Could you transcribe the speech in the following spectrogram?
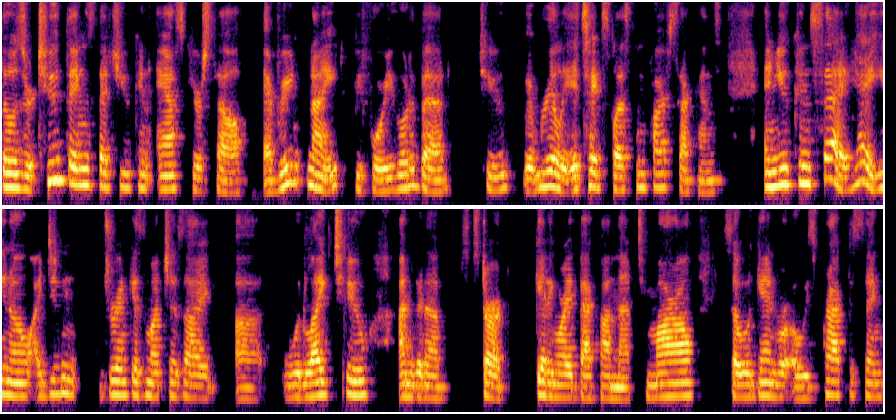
Those are two things that you can ask yourself every night before you go to bed. To really, it takes less than five seconds. And you can say, hey, you know, I didn't drink as much as I uh, would like to. I'm going to start getting right back on that tomorrow. So, again, we're always practicing.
